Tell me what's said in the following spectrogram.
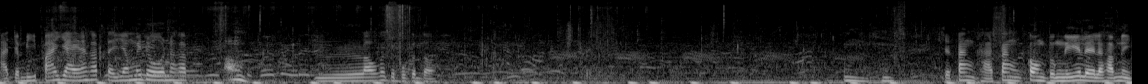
อาจจะมีปลาใหญ่นะครับ แต่ยังไม่โดนนะครับเอ้าเราก็จะบุกกันต่ออืม จะตั้งขาตั้งกล้องตรงนี้เลยแหละครับนี่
